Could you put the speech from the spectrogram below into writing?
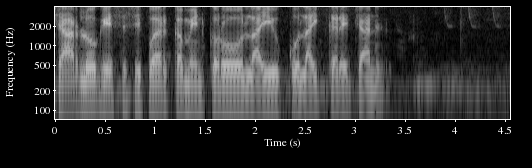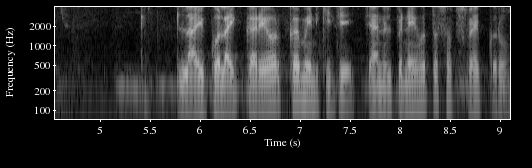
चार लोग एस एस पर कमेंट करो लाइव को लाइक करे चैनल लाइव को लाइक करे और कमेंट कीजिए. चैनल पे नहीं हो तो सब्सक्राइब करो.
